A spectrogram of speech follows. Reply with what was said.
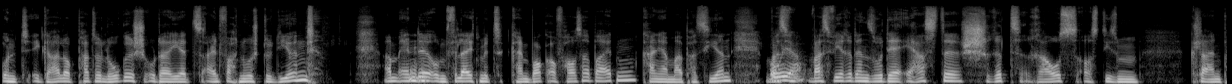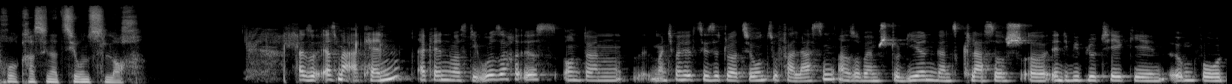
Und egal ob pathologisch oder jetzt einfach nur studierend, am Ende mhm. und vielleicht mit keinem Bock auf Hausarbeiten, kann ja mal passieren. Was, oh ja. was wäre denn so der erste Schritt raus aus diesem kleinen Prokrastinationsloch? Also erstmal erkennen, erkennen, was die Ursache ist und dann manchmal hilft es, die Situation zu verlassen. Also beim Studieren ganz klassisch äh, in die Bibliothek gehen, irgendwo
